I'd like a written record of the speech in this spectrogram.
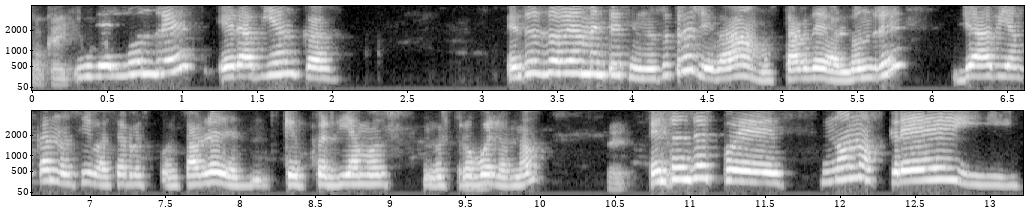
Okay. Y de Londres era Bianca. Entonces, obviamente, si nosotras llegábamos tarde a Londres, ya Bianca nos iba a ser responsable de que perdíamos nuestro vuelo, ¿no? Entonces, pues, no nos cree y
